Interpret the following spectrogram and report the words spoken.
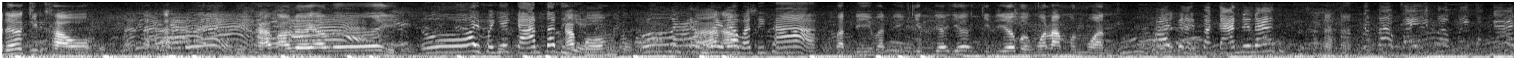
มาเด้อกินข้าวครับเอาเลยเอาเลย โอ้ยพยาการตะดิครับผมโอ้ยจำได้แล้วสวัสดีค่ะบัดดีบัดดีกินเยอะๆกินเยอะเบิ่งหมอลำมวนมวนพายไปประกันด้วยนะๆจะป้าไปจะป้าไปประกัน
